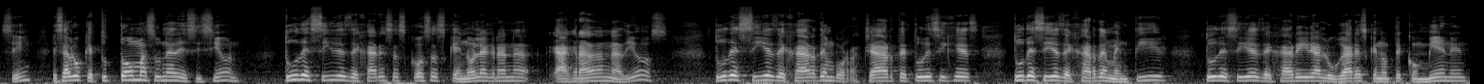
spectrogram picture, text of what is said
¿Sí? Es algo que tú tomas una decisión. Tú decides dejar esas cosas que no le agradan a Dios. Tú decides dejar de emborracharte, tú decides, tú decides dejar de mentir, Tú decides dejar ir a lugares que no te convienen.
